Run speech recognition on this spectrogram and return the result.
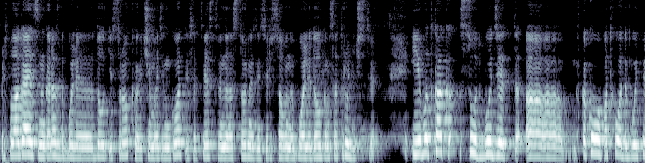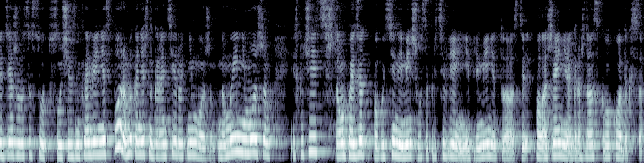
предполагается на гораздо более долгий срок, чем один год, и, соответственно, стороны заинтересованы в более долгом сотрудничестве. И вот как суд будет, а, в какого подхода будет придерживаться суд в случае возникновения спора, мы, конечно, гарантировать не можем. Но мы не можем исключить, что он пойдет по пути наименьшего сопротивления и применит а, положение Гражданского кодекса.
